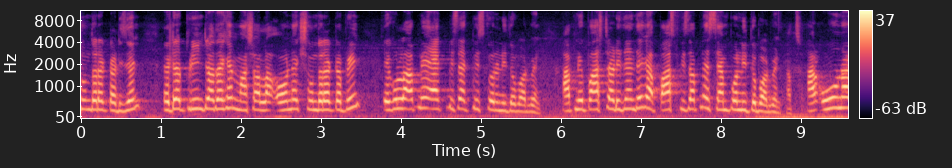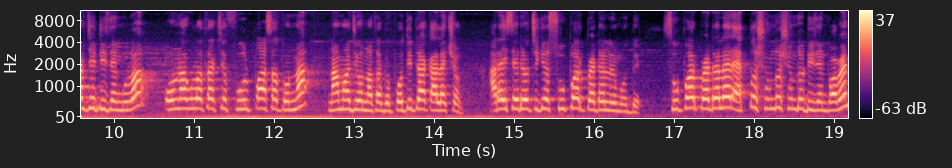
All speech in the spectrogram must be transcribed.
সুন্দর একটা ডিজাইন এটার প্রিন্টটা দেখেন মাশাল্লাহ অনেক সুন্দর একটা প্রিন্ট এগুলো আপনি এক পিস এক পিস করে নিতে পারবেন। আপনি পাঁচটা ডিজাইন থেকে পাঁচ পিস আপনি স্যাম্পল নিতে পারবেন। আচ্ছা। আর ওনার যে ডিজাইনগুলো ওনাগুলো থাকছে ফুল পাঁচ হাত ওনা নামাজি ওনা থাকবে প্রতিটা কালেকশন আর এই সাইড হচ্ছে গিয়ে সুপার প্যাটেলের মধ্যে। সুপার প্যাটেলের এত সুন্দর সুন্দর ডিজাইন পাবেন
